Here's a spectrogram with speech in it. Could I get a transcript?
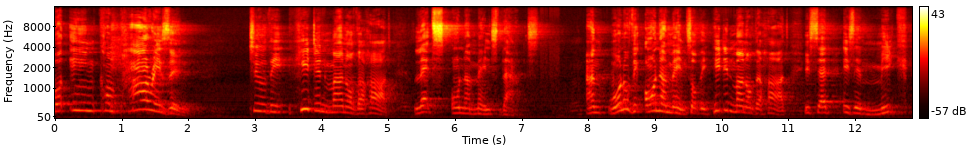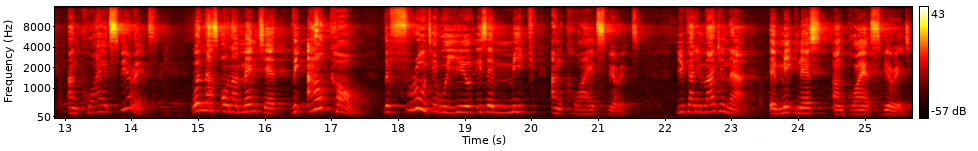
But in comparison to the hidden man of the heart, let's ornament that. And one of the ornaments of the hidden man of the heart, he said, is a meek and quiet spirit. When that's ornamented, the outcome, the fruit it will yield is a meek and quiet spirit. You can imagine that a meekness and quiet spirit,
